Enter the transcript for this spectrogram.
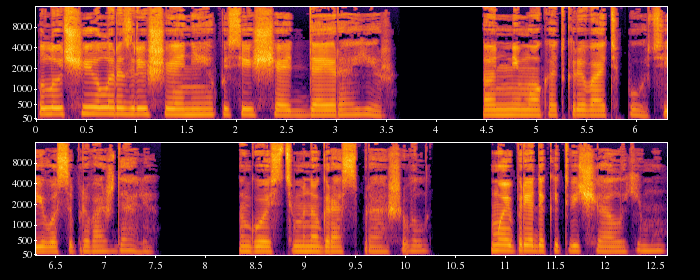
получил разрешение посещать Дайраир. Он не мог открывать путь, его сопровождали. Гость много раз спрашивал. Мой предок отвечал ему.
